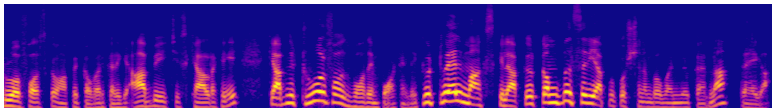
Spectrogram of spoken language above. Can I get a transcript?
ट्रू और फॉल्स को वहाँ पे कवर करेंगे। आप भी एक चीज़ ख्याल रखेंगे कि आपने ट्रू और फॉल्स बहुत इंपॉर्टेंट है, क्योंकि 12 मार्क्स के लिए आपके और कंपलसरी आपको क्वेश्चन नंबर वन में करना रहेगा।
